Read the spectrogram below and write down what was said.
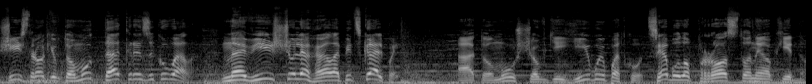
6 років тому так ризикувала? Навіщо лягала під скальпель? А тому, що в її випадку це було просто необхідно.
